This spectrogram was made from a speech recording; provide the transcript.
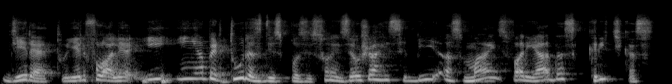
direto. E ele falou: olha, e em aberturas de exposições eu já recebi as mais variadas críticas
